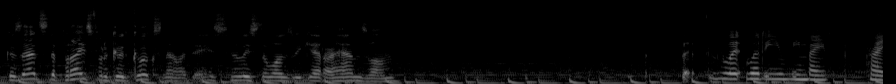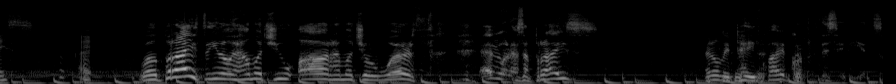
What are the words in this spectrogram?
Because that's the price for good cooks nowadays. At least the ones we get our hands on. but what, what do you mean by price? I, Well, price, you know, how much you are, how much you're worth. Everyone has a price. I'd only pay five core for this idiot.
